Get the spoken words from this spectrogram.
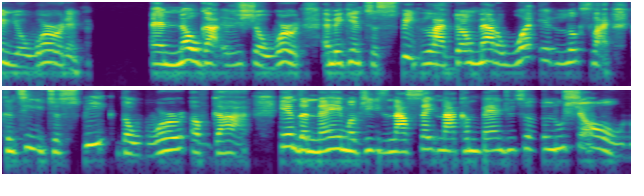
in your word and and know God it is your word and begin to speak life. Don't matter what it looks like. Continue to speak the word of God in the name of Jesus. Now, Satan, I command you to loose your hold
